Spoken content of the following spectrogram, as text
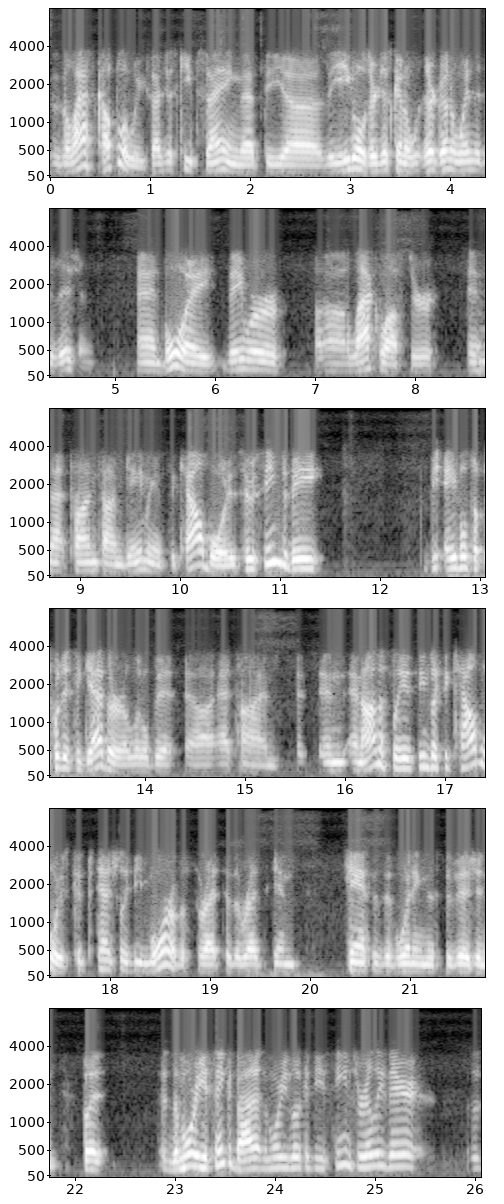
the last couple of weeks. I just keep saying that the uh, the Eagles are just gonna they're gonna win the division, and boy, they were uh, lackluster in that primetime game against the Cowboys, who seem to be be able to put it together a little bit uh, at times. And and honestly, it seems like the Cowboys could potentially be more of a threat to the Redskins' chances of winning this division. But the more you think about it, the more you look at these teams, really, they're the,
